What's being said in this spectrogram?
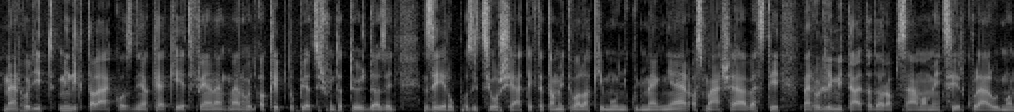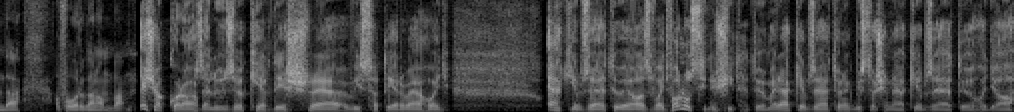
Mert hogy itt mindig találkoznia kell két félnek, mert hogy a kriptopiac is, mint a tőzsde, az egy zéro pozíciós játék. Tehát amit valaki mondjuk úgy megnyer, azt más elveszti, mert hogy limitált a darabszám, ami cirkulál úgymond a, a forgalomban. És akkor az előző kérdésre visszatérve, hogy elképzelhető-e az, vagy valószínűsíthető, mert elképzelhetőnek biztosan elképzelhető, hogy a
